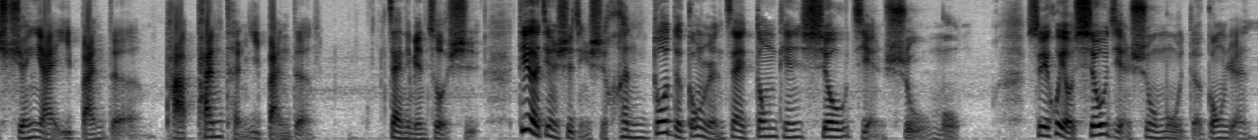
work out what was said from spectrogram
悬崖一般的爬攀藤一般的，在那边做事。第二件事情是，很多的工人在冬天修剪树木，所以会有修剪树木的工人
